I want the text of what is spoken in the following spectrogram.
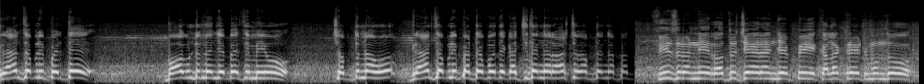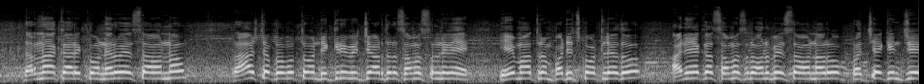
గ్రాండ్ సభలు పెడితే బాగుంటుందని చెప్పేసి మేము చెప్తున్నాము. గ్రాండ్ సప్లీ పెట్టకపోతే ఖచ్చితంగా రాష్ట్ర వ్యాప్తంగా ఫీజులన్నీ రద్దు చేయాలని చెప్పి కలెక్టరేట్ ముందు ధర్నా కార్యక్రమం నిర్వహిస్తూ ఉన్నాం. రాష్ట్ర ప్రభుత్వం డిగ్రీ విద్యార్థుల సమస్యల్ని ఏమాత్రం పట్టించుకోవట్లేదు. అనేక సమస్యలు అనుభవిస్తూ ఉన్నారు. ప్రత్యేకించి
